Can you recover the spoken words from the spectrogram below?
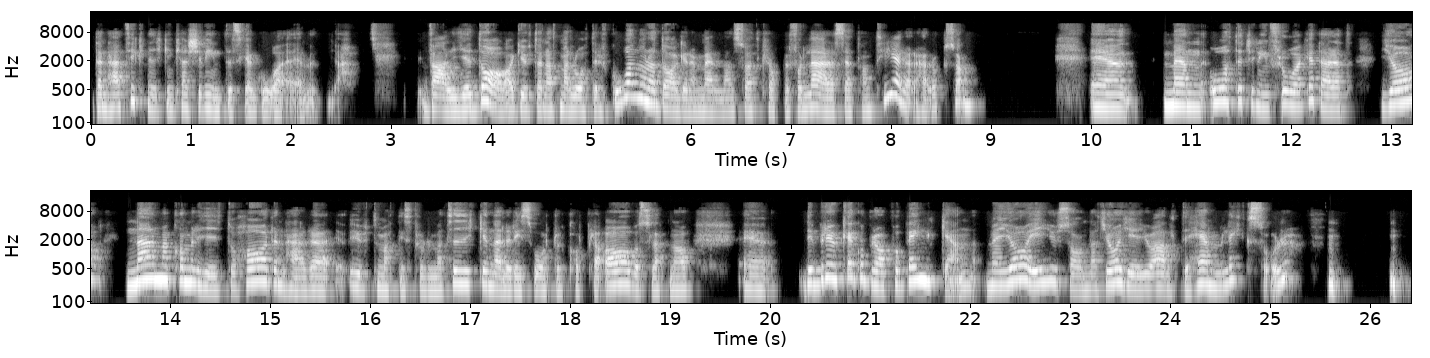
den här tekniken kanske vi inte ska gå eh, ja, varje dag utan att man låter det gå några dagar emellan så att kroppen får lära sig att hantera det här också. Eh, men åter till din fråga där att ja, när man kommer hit och har den här eh, utmattningsproblematiken eller det är svårt att koppla av och slappna av. Eh, det brukar gå bra på bänken, men jag är ju sån att jag ger ju alltid hemläxor.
